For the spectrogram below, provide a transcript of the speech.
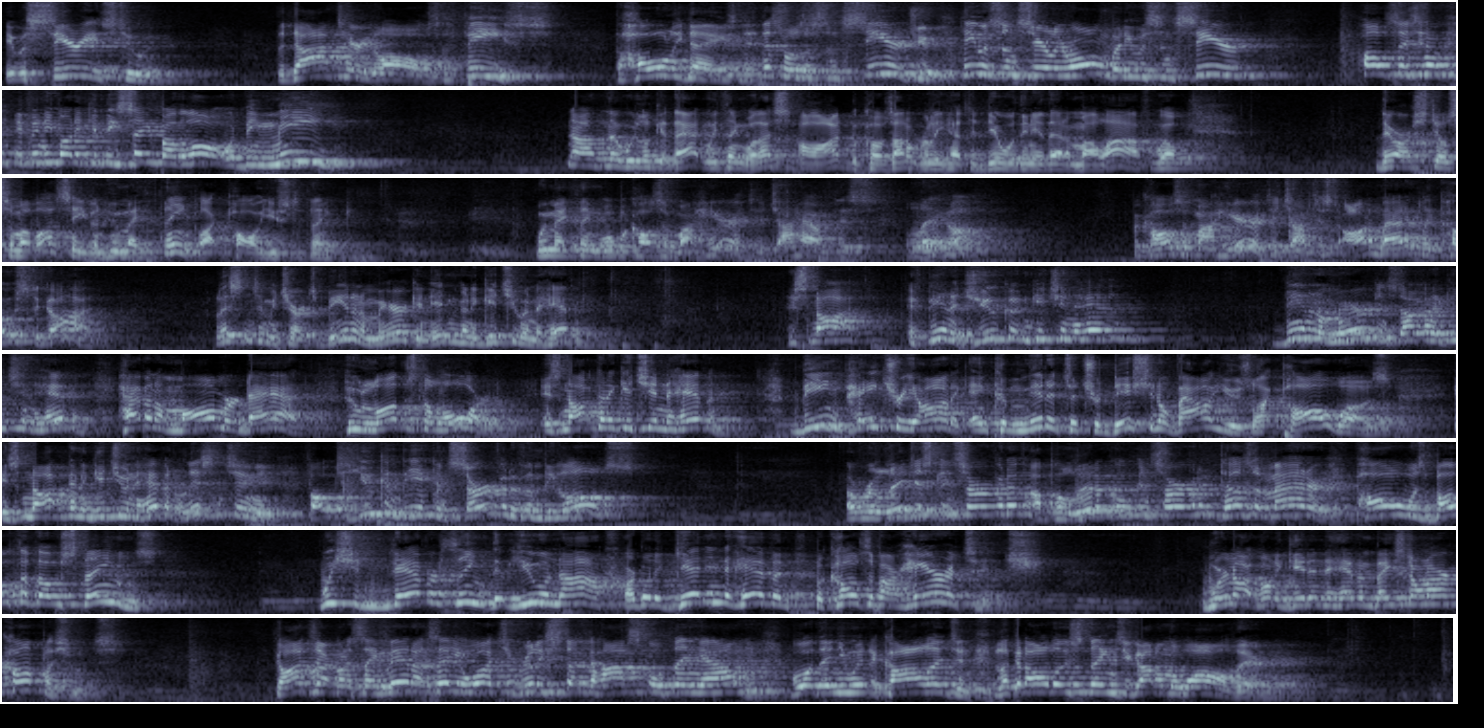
it was serious to him. The dietary laws, the feasts, the holy days. This was a sincere Jew. He was sincerely wrong, but he was sincere. Paul says, you know, if anybody could be saved by the law, it would be me. Now, I know we look at that and we think, well, that's odd because I don't really have to deal with any of that in my life. Well, there are still some of us, even, who may think like Paul used to think. We may think, well, because of my heritage, I have this leg up. Because of my heritage, I'm just automatically close to God. Listen to me, church. Being an American isn't going to get you into heaven. It's not. If being a Jew couldn't get you into heaven, being an American is not going to get you into heaven. Having a mom or dad who loves the Lord is not going to get you into heaven. Being patriotic and committed to traditional values like Paul was is not going to get you into heaven. Listen to me, folks. You can be a conservative and be lost. A religious conservative, a political conservative, doesn't matter. Paul was both of those things. We should never think that you and I are going to get into heaven because of our heritage. We're not going to get into heaven based on our accomplishments. God's not going to say, Man, I tell you what, you really stuck the high school thing out, and boy, then you went to college, and look at all those things you got on the wall there.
